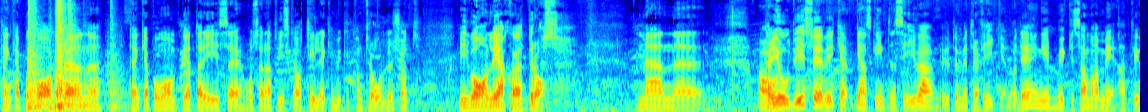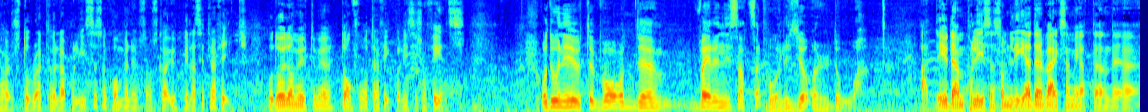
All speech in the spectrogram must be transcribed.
tänka på farten, tänka på vad man petar i sig och sen att vi ska ha tillräckligt mycket kontroller så att vi vanliga sköter oss. Men eh, ja. periodvis så är vi ganska intensiva ute med trafiken och det hänger mycket samman med att vi har stora kullar poliser som kommer nu som ska utbildas i trafik. Och då är de ute med de få trafikpoliser som finns. Och då är ni ute, vad, eh, vad är det ni satsar på eller gör då? Det är ju den polisen som leder verksamheten eh,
